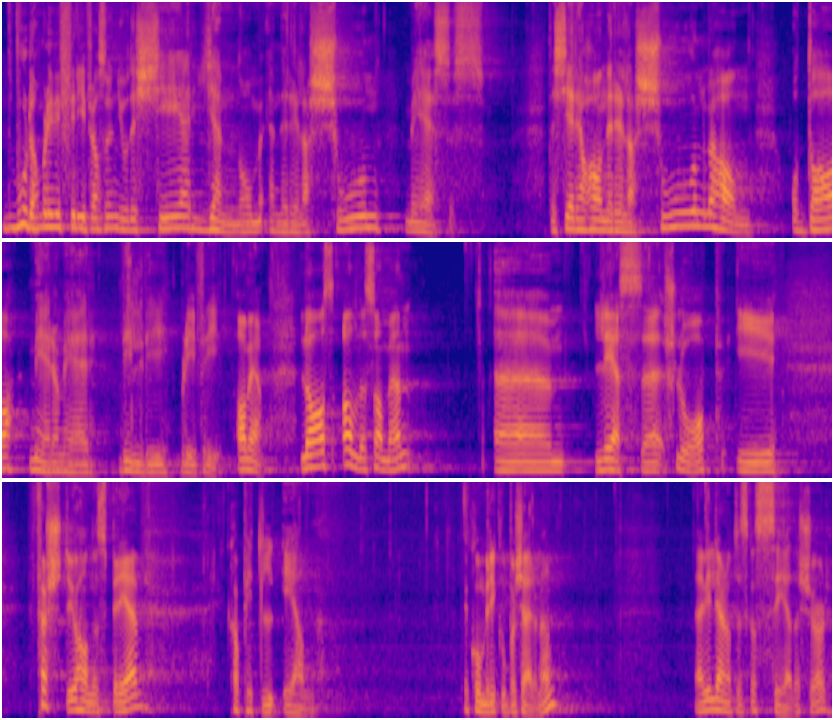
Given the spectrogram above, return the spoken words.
Hvordan blir vi fri fra synd? Jo, det skjer gjennom en relasjon med Jesus. Det skjer å ha en relasjon med Han, og da mer og mer vil vi bli fri. Amen. La oss alle sammen eh, lese, slå opp i Første Johannes brev, kapittel 1. Det kommer ikke opp på skjermen. Jeg vil gjerne at dere skal se det sjøl.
